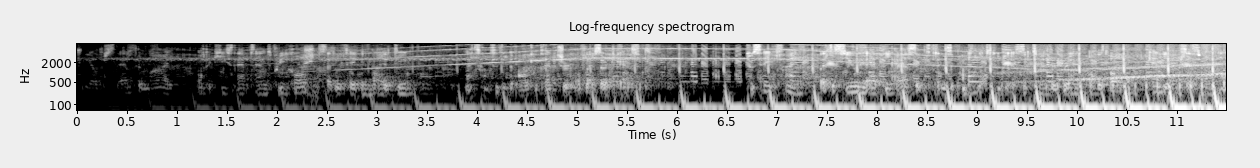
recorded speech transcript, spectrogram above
eventually understand the why of the key steps and precautions that were taken by the team, let's consider the architecture of abscisic acid. To save time, let's assume that the acid that is applied to the the ring of the top can be accessed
